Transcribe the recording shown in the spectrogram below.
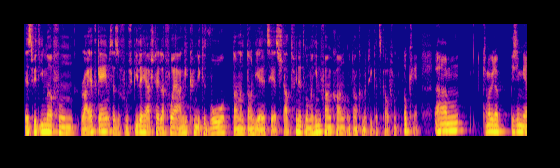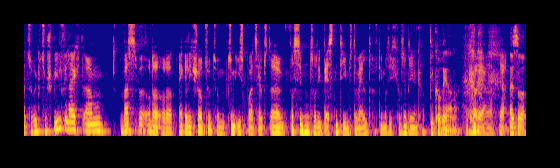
Es wird immer von Riot Games, also vom Spielehersteller, vorher angekündigt, wo dann und dann die LCS stattfindet, wo man hinfahren kann und dann kann man Tickets kaufen. Okay. Ähm, kann man wieder ein bisschen mehr zurück zum Spiel vielleicht. Ähm, was, oder, oder eigentlich schon zu, zum, zum E-Sport selbst. Äh, was sind denn so die besten Teams der Welt, auf die man sich konzentrieren kann? Die Koreaner. Die Koreaner, ja. Also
